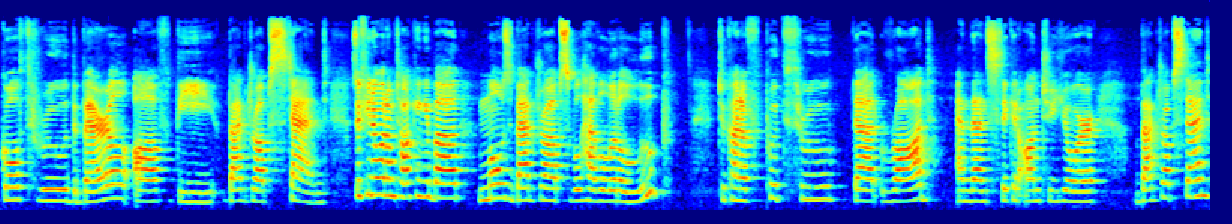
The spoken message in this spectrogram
go through the barrel of the backdrop stand. So if you know what I'm talking about, most backdrops will have a little loop to kind of put through that rod and then stick it onto your backdrop stand.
